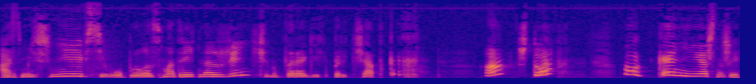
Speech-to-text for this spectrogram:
А смешнее всего было смотреть на женщин в дорогих перчатках. А, что? Ну, конечно же,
